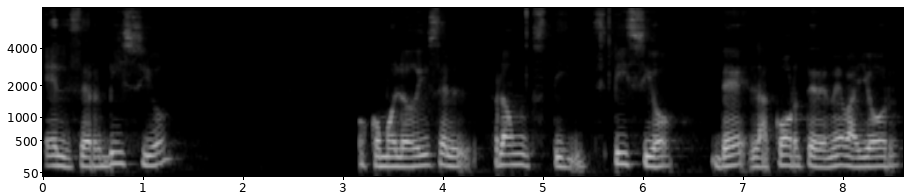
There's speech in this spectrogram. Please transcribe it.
el servicio, o como lo dice el frontispicio de la Corte de Nueva York,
